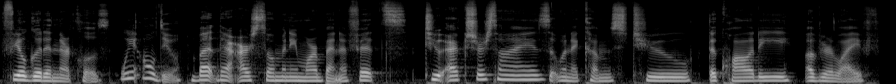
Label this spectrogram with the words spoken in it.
feel good in their clothes. We all do. But there are so many more benefits to exercise when it comes to the quality of your life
